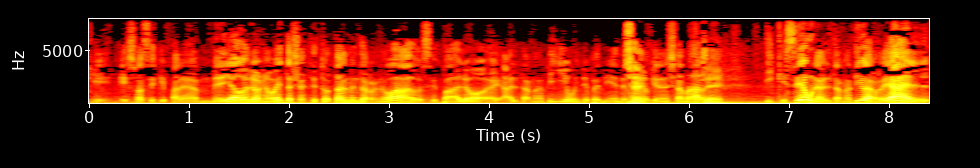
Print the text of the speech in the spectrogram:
que eso hace que para mediados de los 90 ya esté totalmente renovado ese palo eh, alternativo, independiente, Sí. como lo quieran llamar, Sí, y que sea una alternativa real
